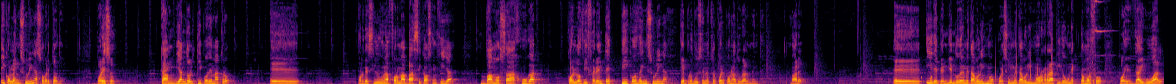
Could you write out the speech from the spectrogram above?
y con la insulina sobre todo. Por eso, cambiando el tipo de macro, eh, por decirlo de una forma básica o sencilla, vamos a jugar con los diferentes picos de insulina que produce nuestro cuerpo naturalmente, ¿vale? Eh, y dependiendo del metabolismo, pues un metabolismo rápido, un ectomorfo, pues da igual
